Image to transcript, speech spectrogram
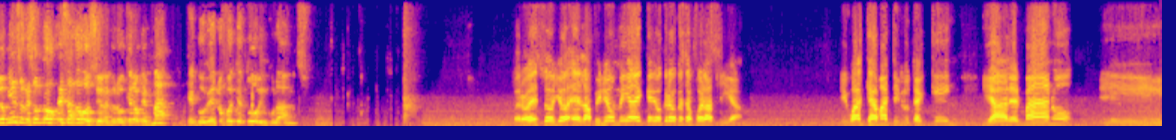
yo pienso que son dos, esas dos opciones, pero creo que es más que el gobierno fue el que estuvo vinculado en eso. Pero eso yo, en la opinión mía es que yo creo que esa fue la CIA. Igual que a Martin Luther King y al hermano y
